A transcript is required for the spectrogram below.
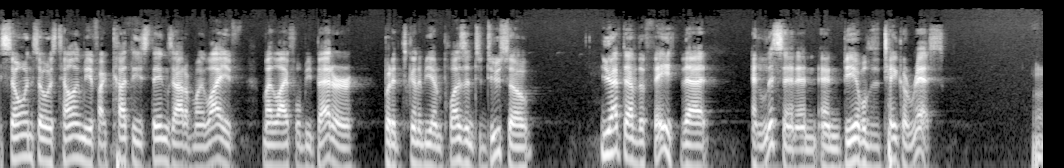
so and so is telling me if I cut these things out of my life, my life will be better, but it's going to be unpleasant to do so. You have to have the faith that and listen and, and be able to take a risk. Hmm.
